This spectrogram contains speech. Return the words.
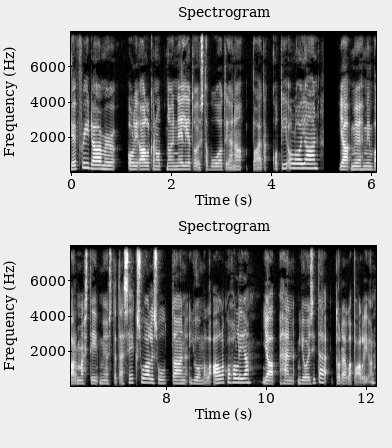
Jeffrey Dahmer oli alkanut noin 14-vuotiaana paeta kotiolojaan ja myöhemmin varmasti myös tätä seksuaalisuuttaan juomalla alkoholia, ja hän joi sitä todella paljon.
